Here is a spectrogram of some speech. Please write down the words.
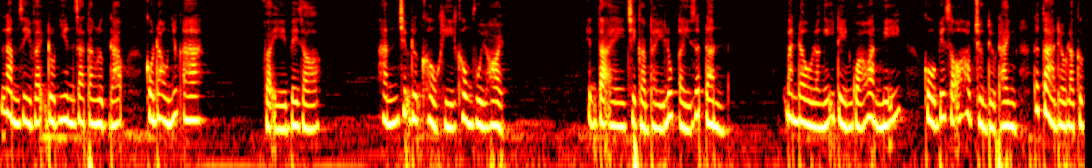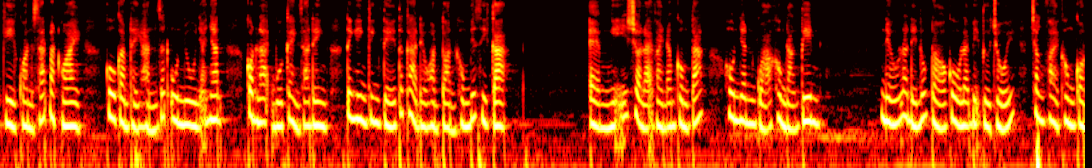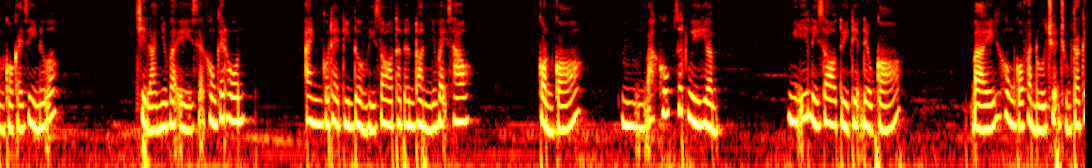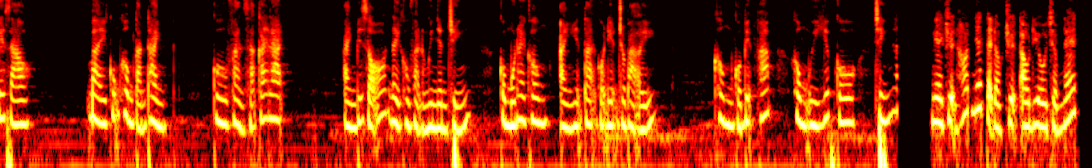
Làm gì vậy? Đột nhiên gia tăng lực đạo, Có đau nhức a Vậy bây giờ? Hắn chịu đựng khẩu khí không vui hỏi. Hiện tại chỉ cảm thấy lúc ấy rất đần. Ban đầu là nghĩ đến quá hoàn mỹ. Cô biết rõ học trường Tiểu Thành, Tất cả đều là cực kỳ quan sát mặt ngoài. Cô cảm thấy hắn rất ôn nhu nhã nhặn. Còn lại bối cảnh gia đình Tình hình kinh tế tất cả đều hoàn toàn không biết gì cả. Em nghĩ trở lại vài năm công tác Hôn nhân quá không đáng tin. Nếu là đến lúc đó cô lại bị từ chối Chẳng phải không còn có cái gì nữa. Chỉ là như vậy sẽ không kết hôn. Anh có thể tin tưởng lý do thật đơn thuần như vậy sao? Còn có uhm, Bác Khúc rất nguy hiểm. Nghĩ lý do tùy tiện đều có. Bà ấy không có phản đối chuyện chúng ta kết giao. Bà ấy cũng không tán thành. Cô phản xạ cãi lại. Anh biết rõ đây không phải là nguyên nhân chính. Có muốn hay không Anh hiện tại gọi điện cho bà ấy. Không có biện pháp, không uy hiếp cô Chính là Nghe chuyện hot nhất tại đọc truyện audio.net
